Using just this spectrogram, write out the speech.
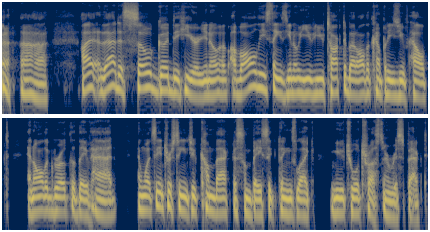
I, that is so good to hear. You know, of, of all these things, you know, you you talked about all the companies you've helped and all the growth that they've had. And what's interesting is you come back to some basic things like mutual trust and respect.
